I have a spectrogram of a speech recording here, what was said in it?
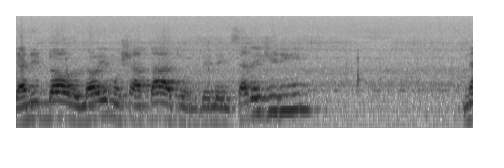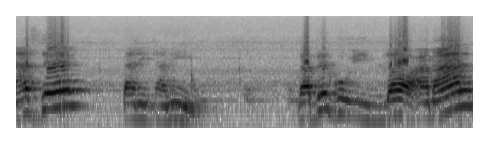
یعنی لا رو لای مشبهتون به لیسه بگیریم. نزد بنی تمیم. و بگوییم لا عمل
